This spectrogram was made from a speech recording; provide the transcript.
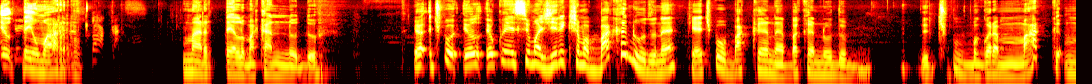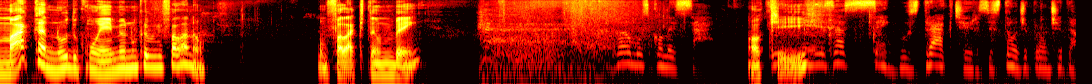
Eu tenho um mar-. Martelo macanudo. Eu, tipo, eu, eu conheci uma gíria que chama bacanudo, né? Que é tipo bacana, bacanudo. Tipo, agora maca, macanudo com M eu nunca ouvi falar, não. Vamos falar aqui também. Começar. Ok. Mesa 100. Os Dractyrs estão de prontidão.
